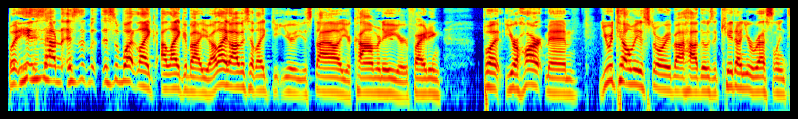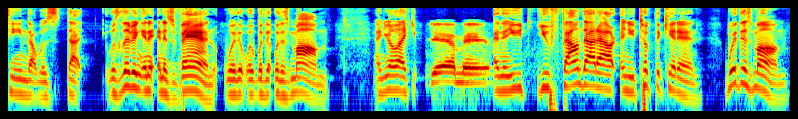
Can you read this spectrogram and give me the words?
but this is how this is this is what like I like about you. I like obviously I like your your style, your comedy, your fighting, but your heart, man. You were telling me a story about how there was a kid on your wrestling team that was that was living in in his van with with with, with his mom, and you're like, yeah, man. and then you you found that out and you took the kid in with his mom.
